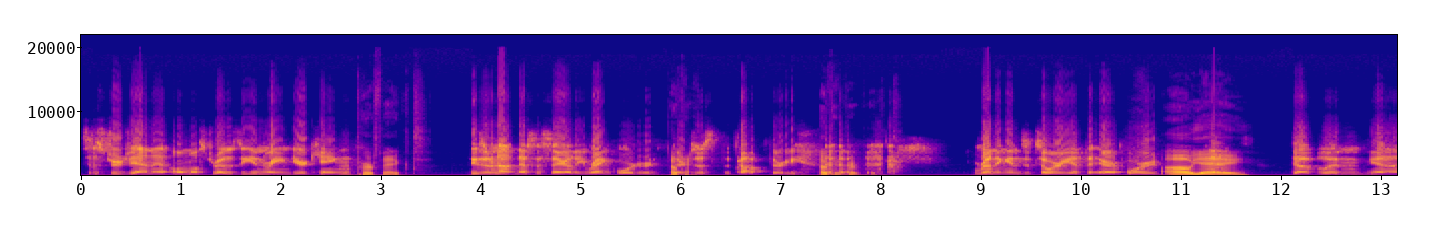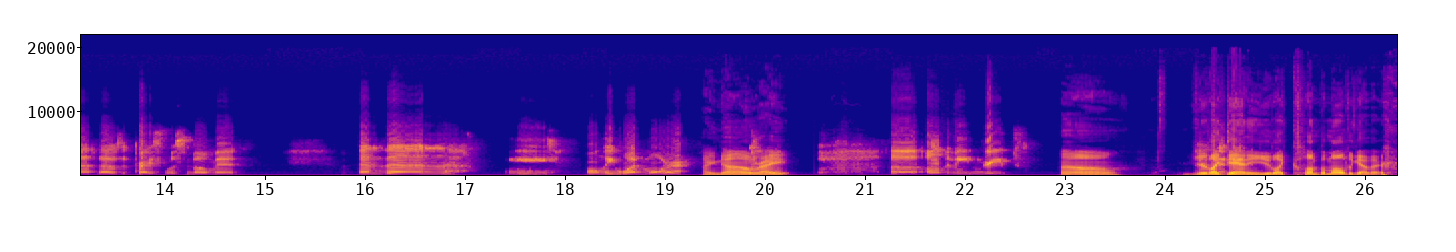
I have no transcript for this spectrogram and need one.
Sister Janet, Almost Rosie, and Reindeer King. Perfect. These are not necessarily rank ordered, they're just the top three. Okay, perfect. Running into Tori at the airport, Oh, yay. Dublin, yeah, that was a priceless moment. And then, only one more. I know, right? Uh, all the meet and greets. Oh, you're like Danny. You like clump them all together.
